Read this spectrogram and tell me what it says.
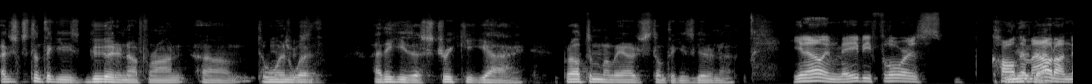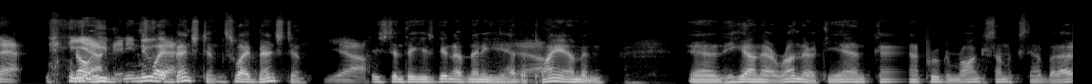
I just don't think he's good enough, Ron, um, to win with. I think he's a streaky guy, but ultimately, I just don't think he's good enough. You know, and maybe Flores called him that. out on that. No, yeah, he, and he knew that's why I benched him. That's why I benched him. yeah, He just didn't think he was good enough. Then he had Yeah. to play him, and and he got on that run there at the end, kind of proved him wrong to some extent. But I,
